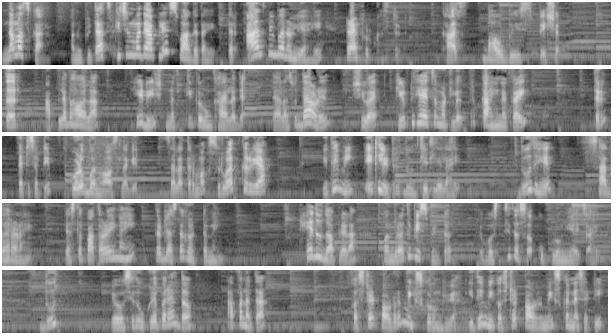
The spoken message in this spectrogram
नमस्कार. अनुप्रिताच किचनमध्ये आपले स्वागत आहे. तर आज मी बनवली आहे ड्रायफ्रूट कस्टर्ड खास भाऊबीज स्पेशल तर आपल्या भावाला ही डिश नक्की करून खायला द्या. त्याला सुद्धा आवडेल. शिवाय गिफ्ट घ्यायचं म्हटलं तर काही ना काही तर त्याच्यासाठी गोड बनवावंच लागेल. चला तर मग सुरुवात करूया. इथे मी एक लिटर दूध घेतलेलं आहे. दूध हे साधारण आहे. जास्त पातळही नाही तर जास्त घट्ट नाही. हे दूध आपल्याला पंधरा ते वीस मिनिटं व्यवस्थित असं उकळून घ्यायचं आहे. दूध व्यवस्थित उकळेपर्यंत आपण आता कस्टर्ड पावडर मिक्स करून घेऊया. इथे मी कस्टर्ड पावडर मिक्स करण्यासाठी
